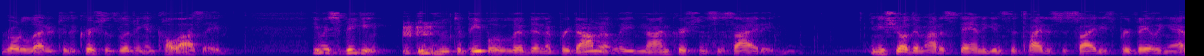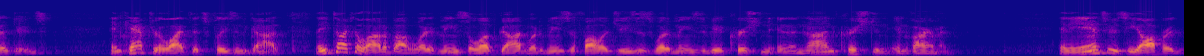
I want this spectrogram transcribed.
wrote a letter to the Christians living in Colossae. He was speaking to people who lived in a predominantly non-Christian society, and he showed them how to stand against the tide of society's prevailing attitudes and capture a life that's pleasing to God. Now, he talked a lot about what it means to love God, what it means to follow Jesus, what it means to be a Christian in a non-Christian environment. And the answers he offered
